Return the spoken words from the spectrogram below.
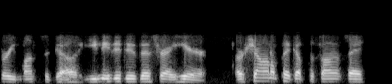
three months ago. You need to do this right here." Or Sean will pick up the phone and say,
